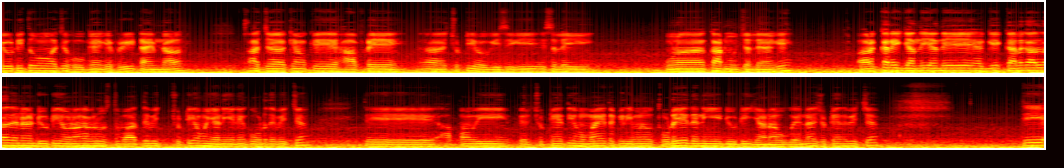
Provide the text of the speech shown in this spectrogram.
ਡਿਊਟੀ ਤੋਂ ਅੱਜ ਹੋ ਗਏ ਫ੍ਰੀ ਟਾਈਮ ਨਾਲ। ਅੱਜ ਕਿਉਂਕਿ ਹਾਫ ਡੇ ਛੁੱਟੀ ਹੋ ਗਈ ਸੀਗੀ, ਇਸ ਲਈ ਹੁਣ ਘਰ ਨੂੰ ਚੱਲਿਆਂਗੇ ਔਰ ਘਰੇ ਜਾਂਦੇ ਜਾਂਦੇ ਅੱਗੇ ਕੱਲ ਕੱਲ ਦਾ ਦਿਨ ਡਿਊਟੀ ਹੋਣਾਗਾ, ਫਿਰ ਉਸ ਤੋਂ ਬਾਅਦ ਦੇ ਵਿੱਚ ਛੁੱਟੀਆਂ ਹੋ ਜਾਣੀਆਂ ਨੇ ਕੋਰਟ ਦੇ ਵਿੱਚ। ਤੇ ਆਪਾਂ ਵੀ ਫਿਰ ਛੁੱਟੀਆਂ ਤੇ ਹੀ ਹੋਵਾਂਗੇ, ਤਕਰੀਬਨ ਥੋੜੇ ਜਿਹੇ ਦਿਨ ਹੀ ਡਿਊਟੀ ਜਾਣਾ ਹੋਊਗਾ ਇਹਨਾਂ ਛੁੱਟੀਆਂ ਦੇ ਵਿੱਚ। ਤੇ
